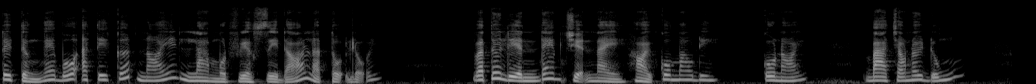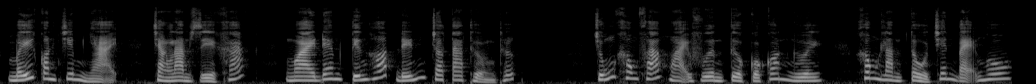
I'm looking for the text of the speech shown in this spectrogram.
tôi từng nghe bố Atticus nói làm một việc gì đó là tội lỗi. Và tôi liền đem chuyện này hỏi cô mau đi. Cô nói, ba cháu nói đúng, mấy con chim nhại chẳng làm gì khác ngoài đem tiếng hót đến cho ta thưởng thức. Chúng không phá hoại vườn tược của con người, không làm tổ trên bẹ ngô.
